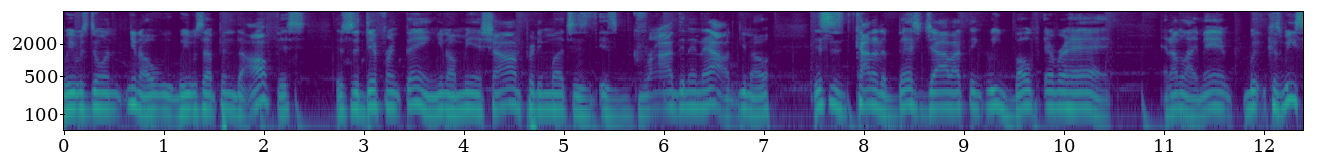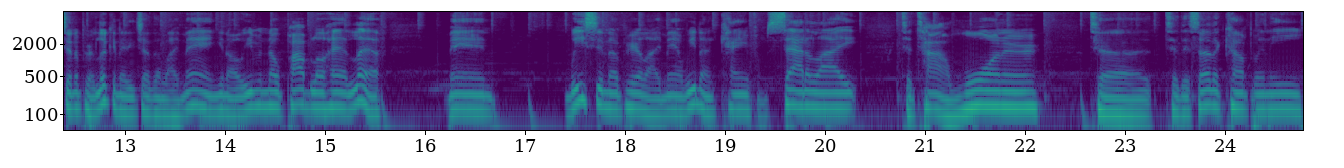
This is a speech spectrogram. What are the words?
We was doing, you know, we, we was up in the office. This is a different thing. You know, me and Sean pretty much is is grinding it out. You know, this is kind of the best job I think we both ever had. And I'm like, man, because we sit up here looking at each other like, man, you know, even though Pablo had left, man, we sitting up here like, man, we done came from satellite to Time Warner to to this other company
